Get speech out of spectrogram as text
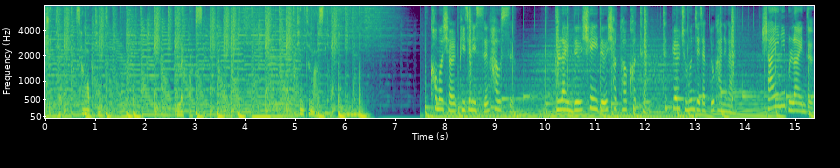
주택, 상업 틴트, 블랙박스, 틴트 마스터, 커머셜 비즈니스 하우스. 블라인드 쉐이드 셔터 커튼. 특별 주문 제작도 가능한. 샤이니 블라인드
